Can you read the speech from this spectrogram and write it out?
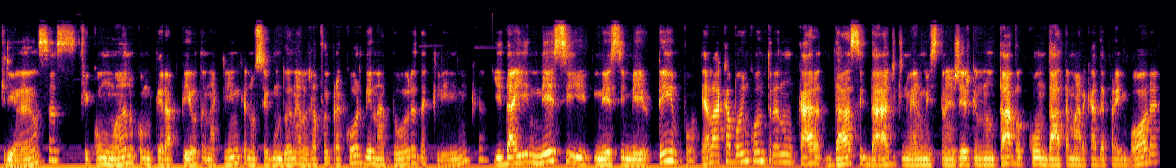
crianças, ficou um ano como terapeuta na clínica, no segundo ano ela já foi para coordenadora da clínica, e daí nesse, nesse meio tempo, ela acabou encontrando um cara da cidade, que não era um estrangeiro, que não estava com data marcada para ir embora,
